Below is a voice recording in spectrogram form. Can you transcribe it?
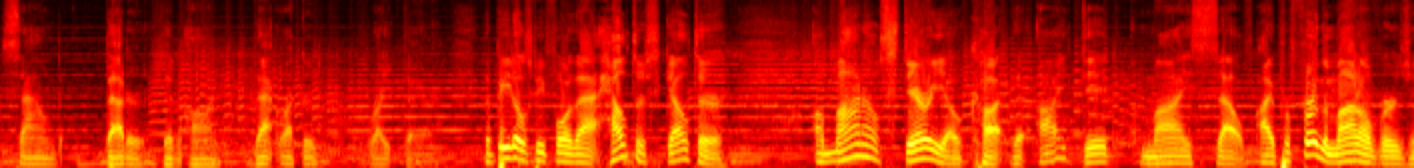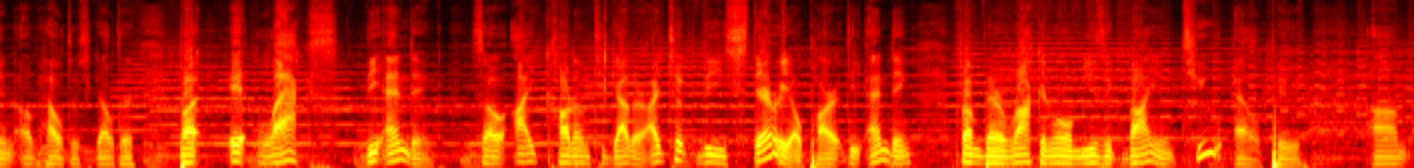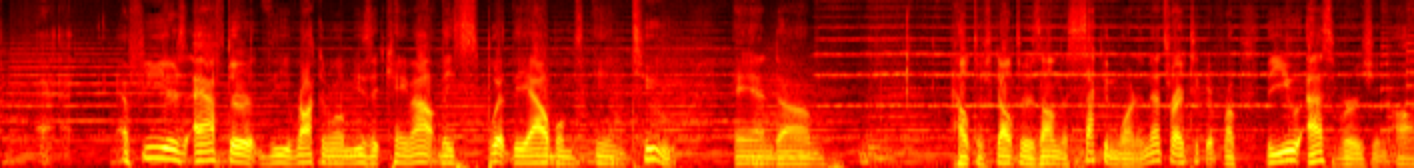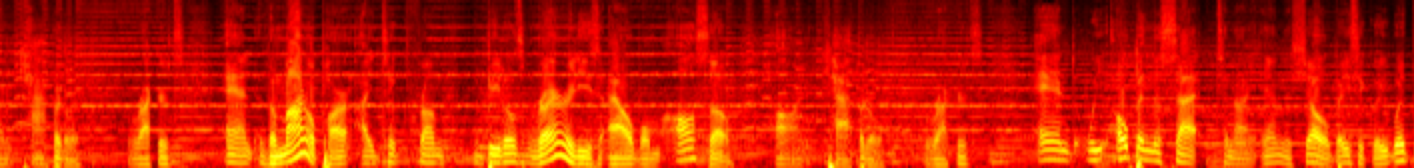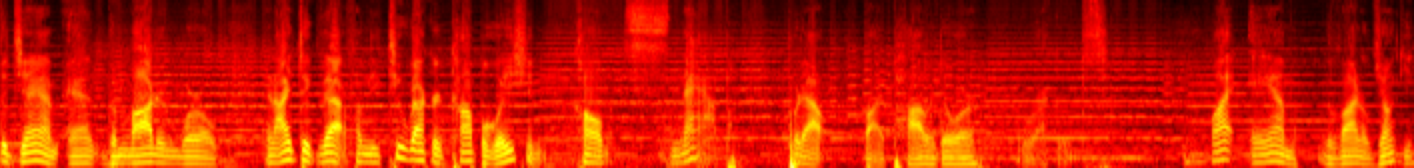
sound better than on that record right there. The Beatles before that, Helter Skelter, a mono stereo cut that I did myself. I prefer the mono version of Helter Skelter, but it lacks the ending. So I cut them together. I took the stereo part, the ending, from their Rock and Roll Music Volume 2 LP. Um, a few years after the rock and roll music came out, they split the albums in two. And um, Helter Skelter is on the second one. And that's where I took it from the US version on Capitol Records. And the mono part I took from the Beatles' Rarities album, also on Capitol Records. And we open the set tonight and the show basically with the jam and the modern world. And I took that from the two record compilation called Snap, put out by Polydor Records. Well, I am the Vinyl Junkie.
